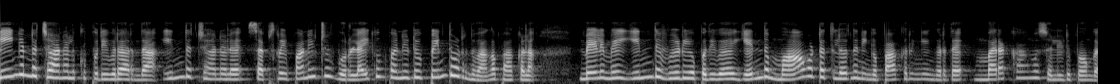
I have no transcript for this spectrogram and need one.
நீங்கள் இந்த சேனலுக்கு புதிவராக இருந்தால் இந்த சேனலை சப்ஸ்கிரைப் பண்ணிட்டு ஒரு லைக்கும் பண்ணிட்டு பின்தொடர்ந்து வாங்க பார்க்கலாம். மேலுமே இந்த வீடியோ பதிவை எந்த மாவட்டத்திலிருந்து நீங்கள் பார்க்குறீங்கிறத மறக்காமல் சொல்லிட்டு போங்க.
